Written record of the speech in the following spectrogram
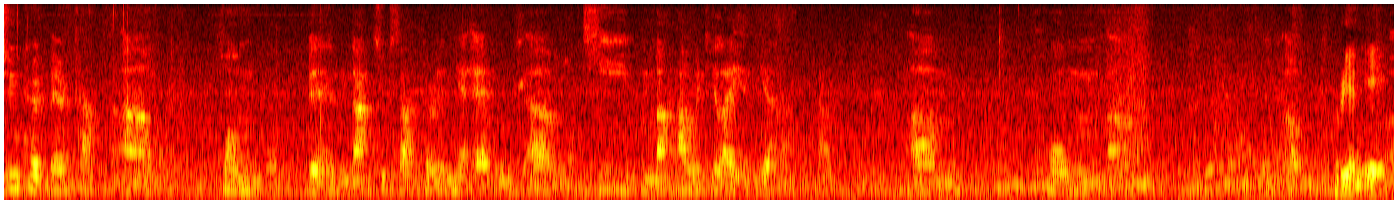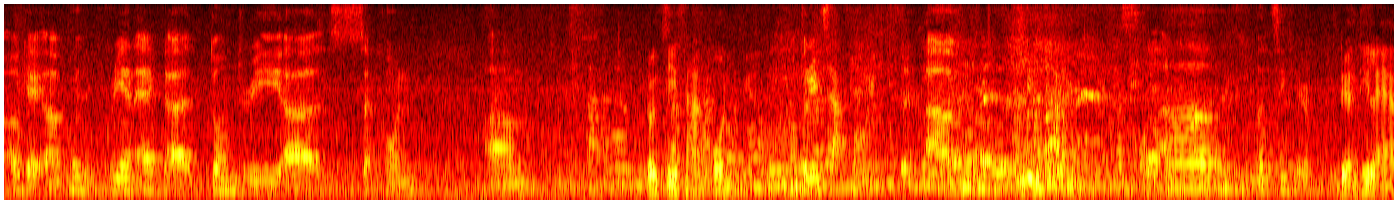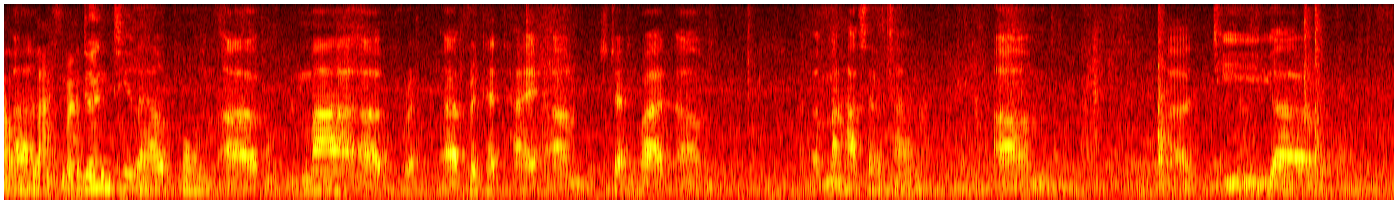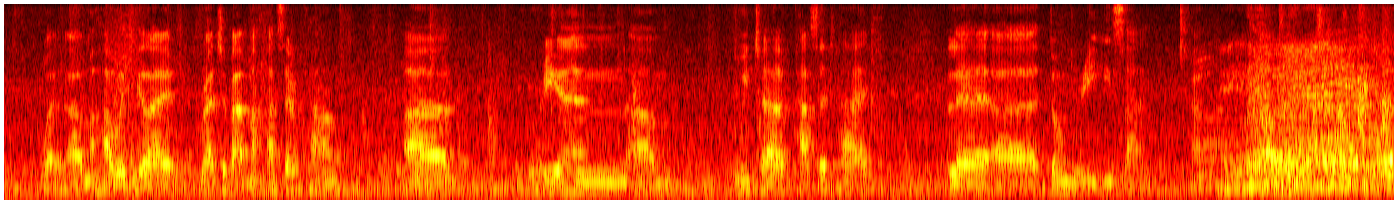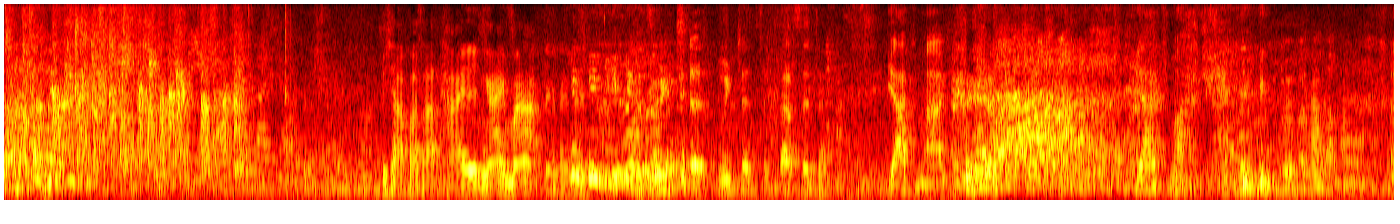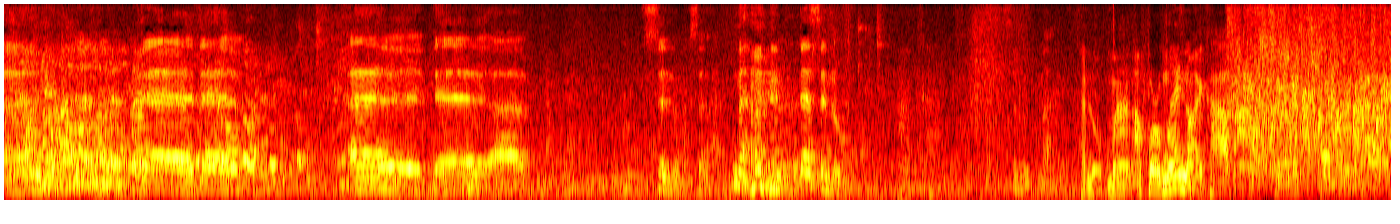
ชื่อเคิร์ตเบร์ครับอืมผมเป็นนักศึกษาปริญญาเอกอืมที่มหาวิทยาลัยอินเดียนะครับอืมผมอืมเอ่อเรียนเอกโอเคเอ่อผมเรียนเอกเอ่อดนตรีเอ่อสากลอืมดนตรีสากลดนตรีสากลอืมอืม let's see here เดือนที่แล้วเอ่อ last month เดือนที่แล้วผมเอ่อมาเอ่อประเอ่อประเทศไทยอืมจังหวัดอืมเอ่อมหาสารคามอืมเอ่อที่เอ่อวัดเอ่อมหาวิทยาลัยราชภัฏมหาสารคามเอ่อเรียนอืมวิชาภาษาไทยและเอ่อดนตรีอีสานครับ วิชาภาษาไทยง่ายมากเลยนะ Yes, we just we just that's it. Yak mak. Yak mak. แต่แต่เอ่อแต่เอ่อสนุกสนานแต่สนุกอ่าครับ สนุกมาก สนุกมาก เอาโปรโมทให้หน่อยครับอ่าโอเคขอบคุณมากครับ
